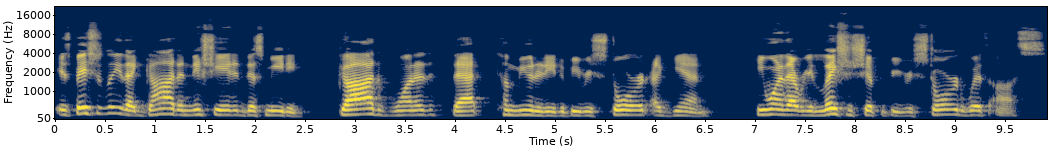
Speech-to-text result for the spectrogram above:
is basically that God initiated this meeting. God wanted that community to be restored again. He wanted that relationship to be restored with us.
